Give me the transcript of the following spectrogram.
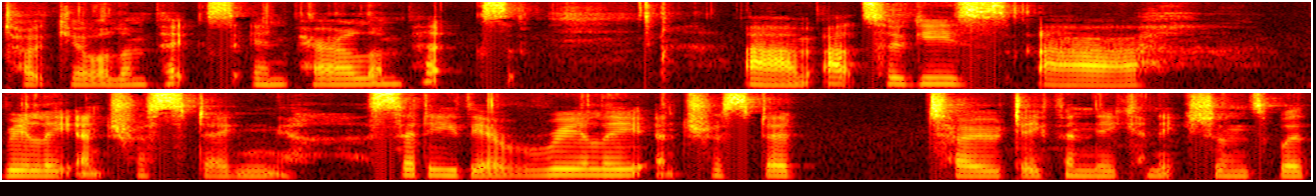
Tokyo Olympics and Paralympics. Um, Atsugi's a really interesting city. They're really interested to deepen their connections with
